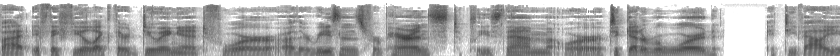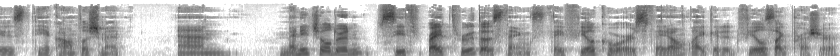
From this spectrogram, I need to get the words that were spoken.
But if they feel like they're doing it for other reasons, for parents to please them or to get a reward, it devalues the accomplishment. And many children see th- right through those things. They feel coerced, they don't like it, it feels like pressure.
